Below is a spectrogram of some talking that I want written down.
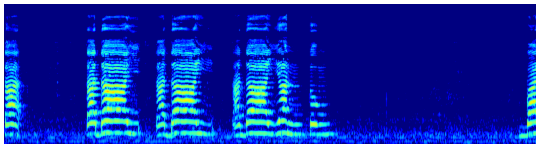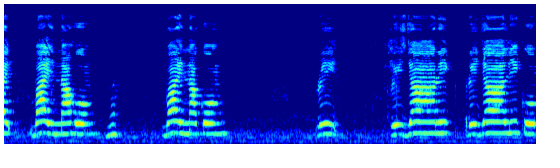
ta tadai tadai tadayantum bai bainahum bainakum. Ri rijarik rijalikum.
